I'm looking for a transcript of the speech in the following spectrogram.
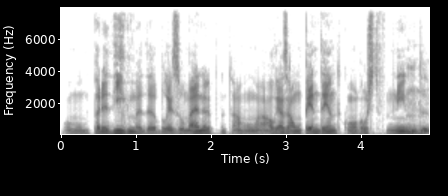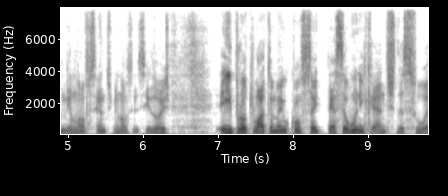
como um paradigma da beleza humana. Há um, aliás, há um pendente com o rosto feminino uhum. de 1900, 1902. E, por outro lado, também o conceito de peça única, antes da sua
